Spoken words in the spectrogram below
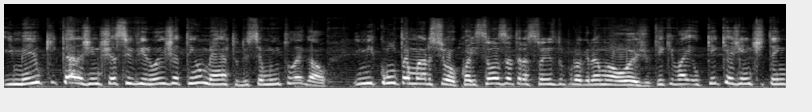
E meio que, cara, a gente já se virou e já tem o método, isso é muito legal. E me conta, Márcio, quais são as atrações do programa hoje? O que que vai, o que que a gente tem,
